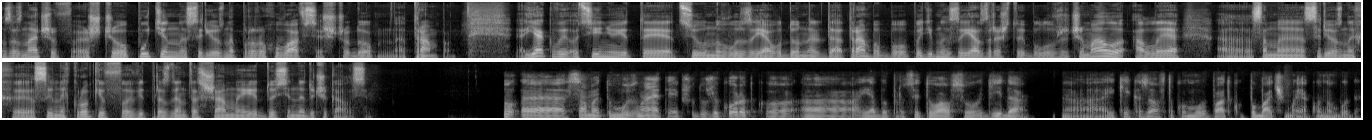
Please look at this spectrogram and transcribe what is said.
зазначив, що Путін серйозно прорахувався щодо Трампа. Як ви оцінюєте цю нову заяву Дональда Трампа? Бо подібних заяв, зрештою, було вже чимало, але е, саме серйозних е, сильних кроків від президента США ми досі не дочекалися. Ну, е, саме тому, знаєте, якщо дуже коротко, е, я би процитував свого діда, е, який казав в такому випадку: побачимо, як воно буде.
